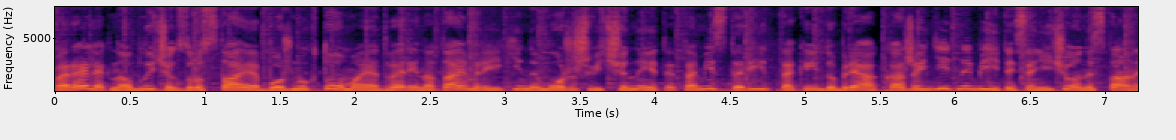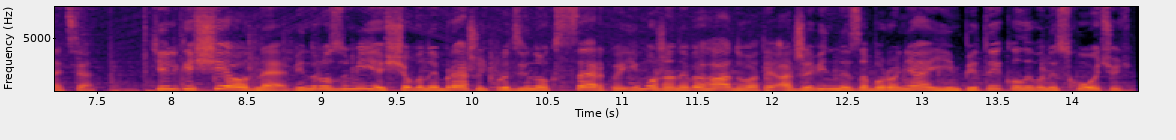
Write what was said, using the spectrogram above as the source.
Переляк на обличчях зростає, бо ж ну хто має двері на таймері, які не можеш відчинити. Та містер Рід такий добряк, каже: йдіть, не бійтеся, нічого не станеться. Тільки ще одне: він розуміє, що вони брешуть про дзвінок з церкви і може не вигадувати, адже він не забороняє їм піти, коли вони схочуть.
